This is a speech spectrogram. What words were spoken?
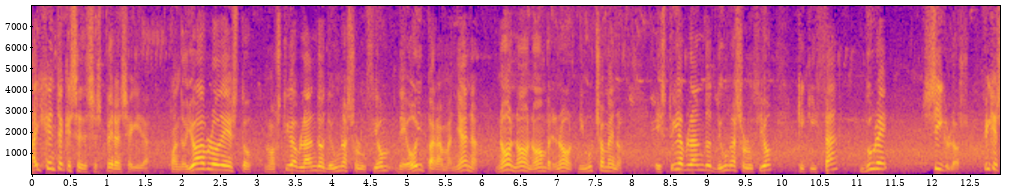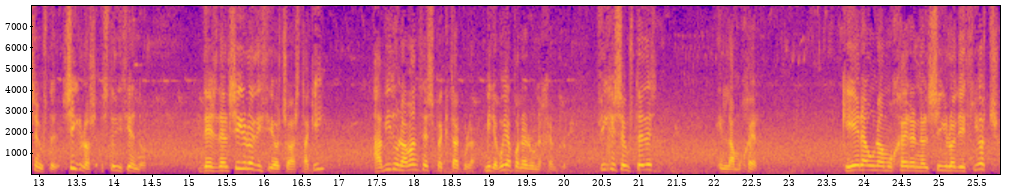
hay gente que se desespera enseguida. Cuando yo hablo de esto, no estoy hablando de una solución de hoy para mañana. No, no, no, hombre, no, ni mucho menos. Estoy hablando de una solución que quizá dure siglos. Fíjense ustedes, siglos estoy diciendo. Desde el siglo XVIII hasta aquí ha habido un avance espectacular. Mire, voy a poner un ejemplo. Fíjense ustedes en la mujer. ¿Qué era una mujer en el siglo XVIII?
